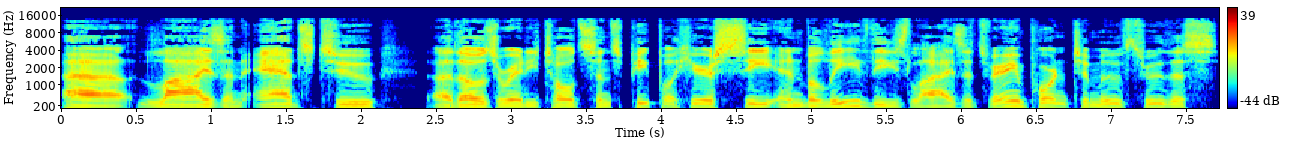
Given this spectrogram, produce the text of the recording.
uh, lies and adds to uh, those already told, since people hear, see, and believe these lies, it's very important to move through this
